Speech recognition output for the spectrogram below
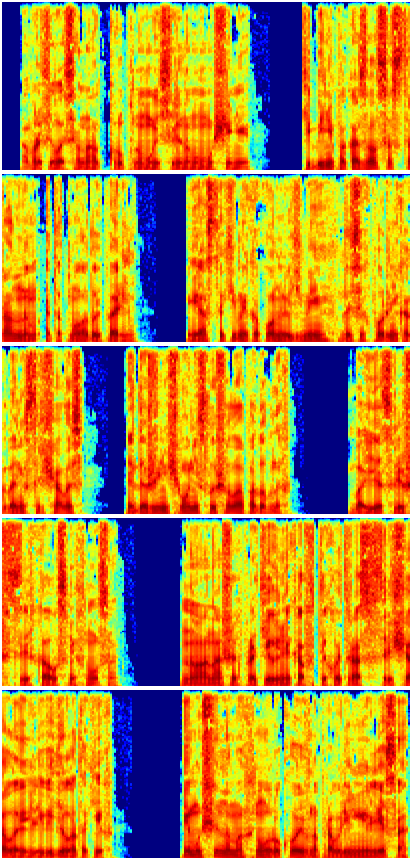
— обратилась она к крупному и сильному мужчине, — «тебе не показался странным этот молодой парень? Я с такими, как он, людьми до сих пор никогда не встречалась, и даже ничего не слышала о подобных. Боец лишь слегка усмехнулся. «Ну а наших противников ты хоть раз встречала или видела таких?» И мужчина махнул рукой в направлении леса,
